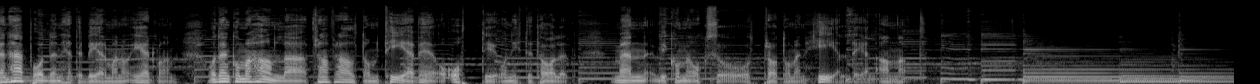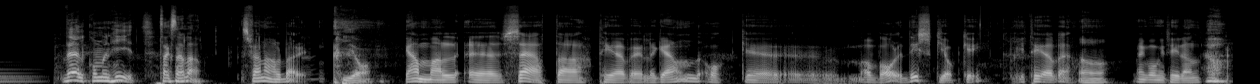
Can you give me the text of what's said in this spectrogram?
Den här podden heter Berman och Edman och den kommer handla framförallt om tv och 80 och 90-talet. Men vi kommer också att prata om en hel del annat. Välkommen hit. Tack snälla. Sven Hallberg. Ja. Gammal eh, Z-tv-legend och eh, vad var det, diskjockey i tv ja. en gång i tiden. Ja.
